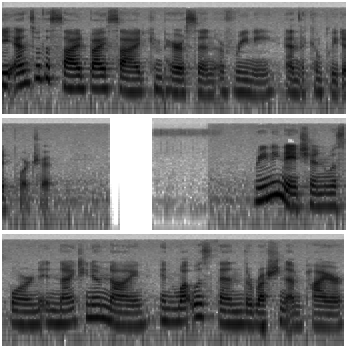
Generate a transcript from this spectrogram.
He ends with a side-by-side comparison of Renee and the completed portrait. Renee Nachin was born in 1909 in what was then the Russian Empire,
